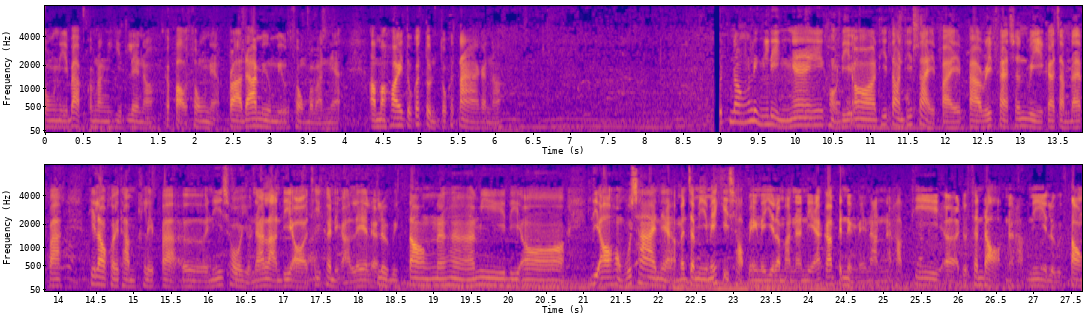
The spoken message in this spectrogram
รงนี้แบบกำลังฮิตเลยเนาะกระเป๋าทรงเนี่ยปราด้ามิวมิวทรงประมาณเนี้ย เอามาห้อยตุ๊กตุ่นตุ๊กตากันเนาะ น้องหลิงหลิงไงของดีออที่ตอนที่ใส่ไป Paris Fashion Week ก็จำได้ปะที่เราเคยทำคลิปอะเออ นี่โชว์อยู่หน้าร้านดีออที่เคอร์นิกอาเล่เลยหรือวิกตองนะฮะ มีดีออดีออของผู้ชายเนี่ย มันจะมีไม่กี่ช็อปเองในเยอรมันอันเนี้ยก็เป็นหนึ่งในนั้นนะครับ ที่เอ่อดุสเซนดอร์ฟนะครับ นี่หรือวิกตอง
